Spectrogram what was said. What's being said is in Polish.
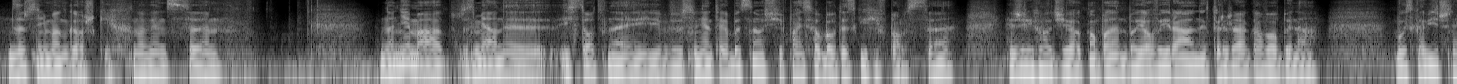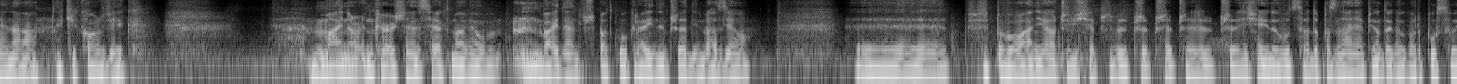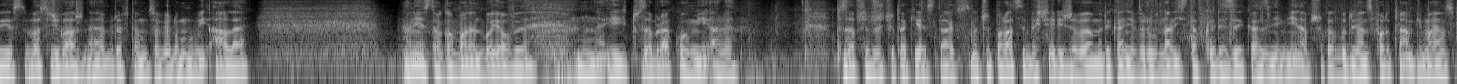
Zacznijmy od gorzkich. No więc no nie ma zmiany istotnej wysuniętej obecności w państwach bałtyckich i w Polsce, jeżeli chodzi o komponent bojowy i realny, który reagowałby na błyskawicznie na jakiekolwiek minor incursions, jak mawiał Biden w przypadku Ukrainy przed inwazją. Yy, powołanie oczywiście przy, przy, przy, dowództwa do Poznania Piątego Korpusu jest dosyć ważne, wbrew temu co wielu mówi, ale no nie jest to komponent bojowy i tu zabrakło mi, ale to zawsze w życiu tak jest, tak? To znaczy Polacy by chcieli, żeby Amerykanie wyrównali stawkę ryzyka z nimi, na przykład budując Fort Trump i mając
